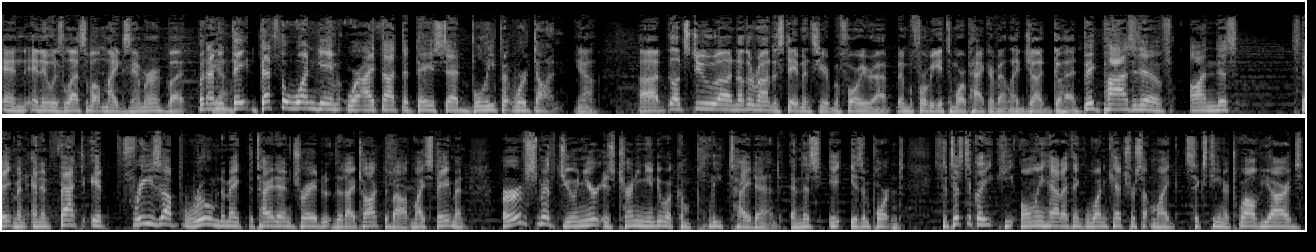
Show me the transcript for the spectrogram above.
And and it was less about Mike Zimmer, but But I mean, they that's the one game where I thought that they said, bleep it, we're done. yeah. Uh, let's do another round of statements here before we wrap and before we get to more Packer event line. Judd, go ahead. Big positive on this statement. And in fact, it frees up room to make the tight end trade that I talked about. My statement Irv Smith Jr. is turning into a complete tight end. And this is important. Statistically, he only had, I think, one catch for something like 16 or 12 yards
